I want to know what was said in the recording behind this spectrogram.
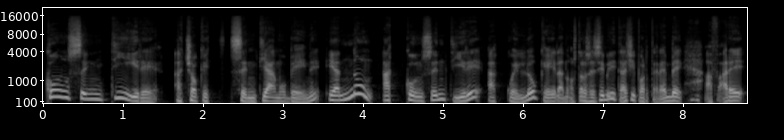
consentire a ciò che sentiamo bene e a non acconsentire a quello che la nostra sensibilità ci porterebbe a fare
